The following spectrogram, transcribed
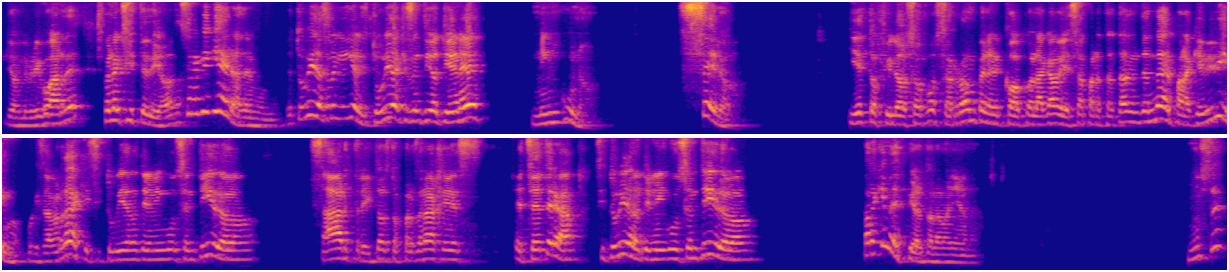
Dios libre y guarde, pero no existe Dios. Haz lo que quieras del mundo, de tu vida, haz lo que quieras. ¿Y tu vida qué sentido tiene? Ninguno. Cero. Y estos filósofos se rompen el coco, la cabeza, para tratar de entender para qué vivimos. Porque la verdad es que si tu vida no tiene ningún sentido, Sartre y todos estos personajes, etcétera, si tu vida no tiene ningún sentido, ¿para qué me despierto a la mañana? No sé.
